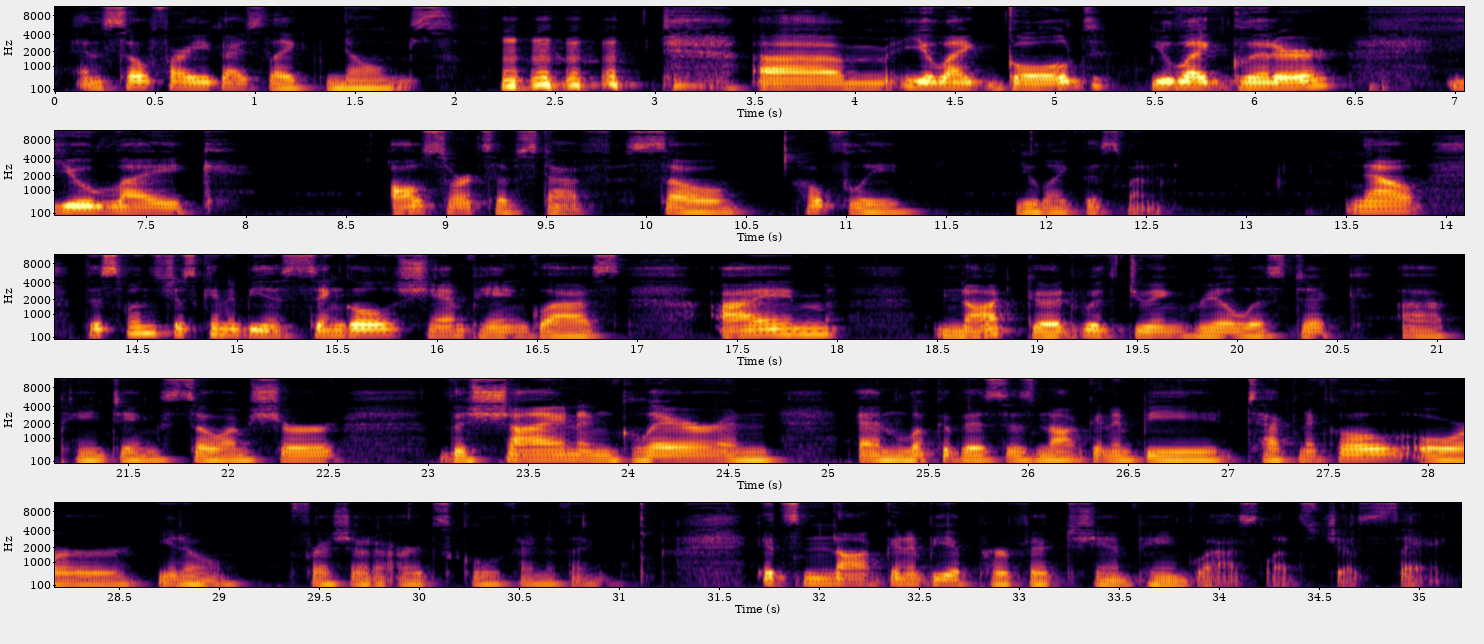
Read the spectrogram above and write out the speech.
And so far, you guys like gnomes. um, you like gold. You like glitter. You like all sorts of stuff. So hopefully, you like this one. Now, this one's just going to be a single champagne glass. I'm not good with doing realistic uh, paintings, so I'm sure the shine and glare and and look of this is not going to be technical or, you know, fresh out of art school kind of thing. It's not going to be a perfect champagne glass, let's just say.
